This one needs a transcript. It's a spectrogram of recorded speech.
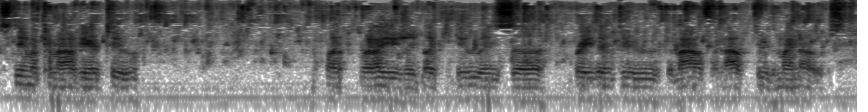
steam will come out here too. What, what I usually like to do is uh, breathe in through the mouth and out through the, my nose.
